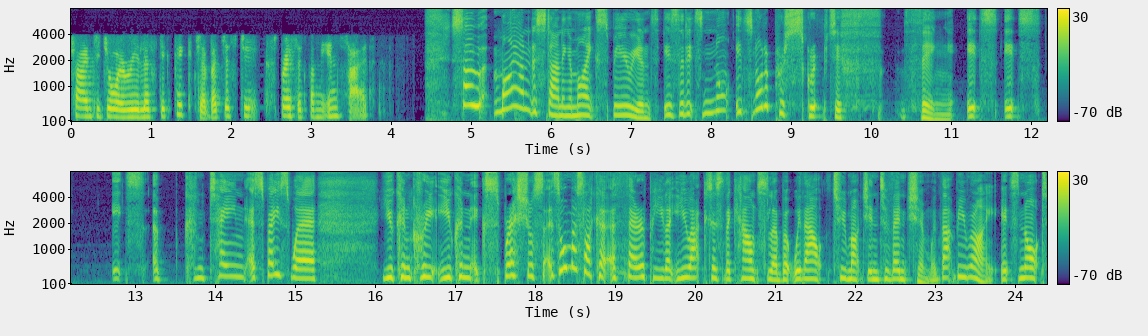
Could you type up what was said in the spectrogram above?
trying to draw a realistic picture, but just to express it from the inside. So my understanding and my experience is that it's not it's not a prescriptive thing. It's it's it's a contain a space where you can create you can express yourself it's almost like a, a, therapy like you act as the counselor but without too much intervention. Would that be right? It's not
